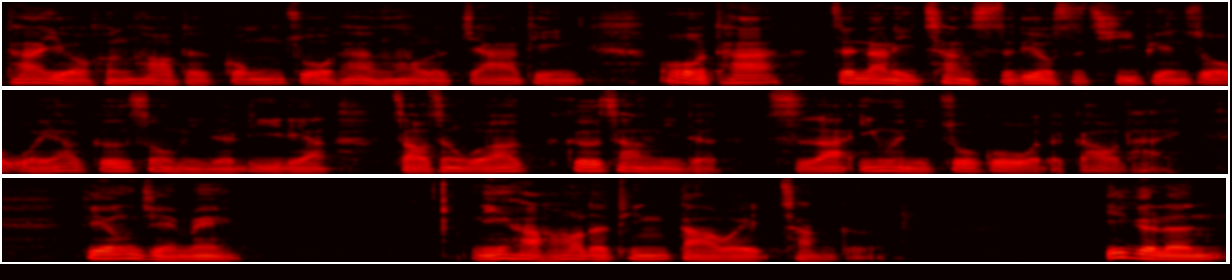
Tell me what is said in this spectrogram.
他有很好的工作，他很好的家庭哦。他在那里唱十六、十七篇，说：“我要歌颂你的力量，早晨我要歌唱你的慈爱，因为你做过我的高台。”弟兄姐妹，你好好的听大卫唱歌。一个人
